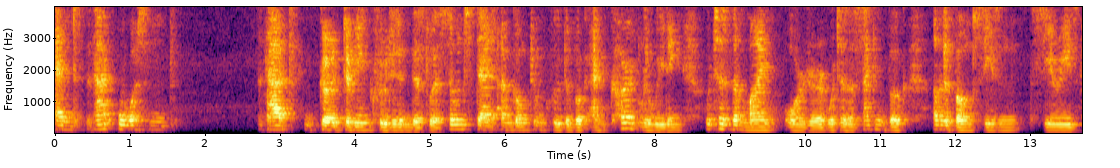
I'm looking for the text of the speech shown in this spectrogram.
and that wasn't that good to be included in this list. So instead, I'm going to include the book I'm currently reading, which is The Mime Order, which is the second book of the Bone Season series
